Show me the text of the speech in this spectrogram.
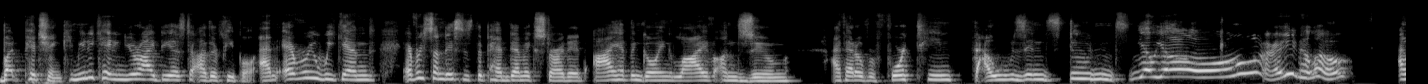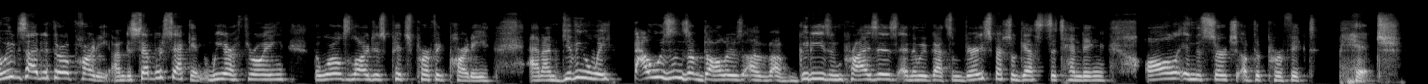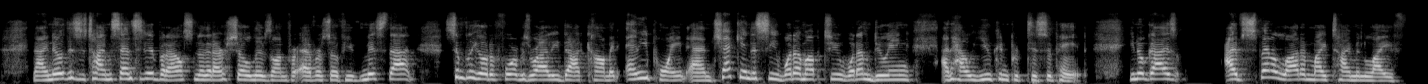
but pitching communicating your ideas to other people and every weekend every sunday since the pandemic started i have been going live on zoom i've had over 14000 students yo yo all right hello and we've decided to throw a party on December 2nd. We are throwing the world's largest pitch perfect party. And I'm giving away thousands of dollars of, of goodies and prizes. And then we've got some very special guests attending, all in the search of the perfect pitch. Now, I know this is time sensitive, but I also know that our show lives on forever. So if you've missed that, simply go to ForbesRiley.com at any point and check in to see what I'm up to, what I'm doing, and how you can participate. You know, guys, I've spent a lot of my time in life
